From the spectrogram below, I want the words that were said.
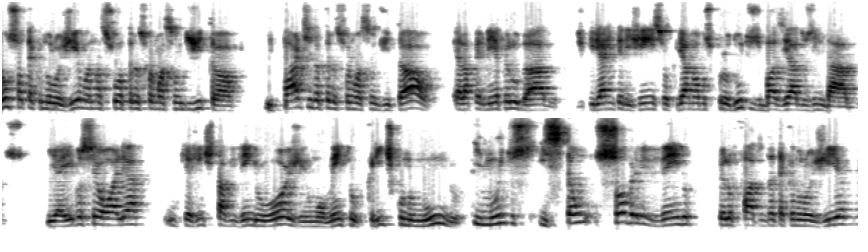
não só tecnologia, mas na sua transformação digital. E parte da transformação digital, ela permeia pelo dado, de criar inteligência ou criar novos produtos baseados em dados. E aí você olha o que a gente está vivendo hoje, um momento crítico no mundo, e muitos estão sobrevivendo pelo fato da tecnologia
